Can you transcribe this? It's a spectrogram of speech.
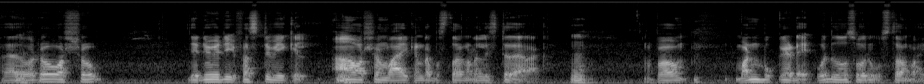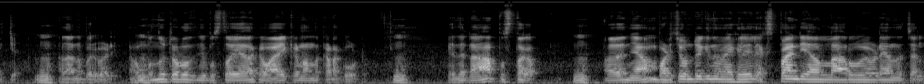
അതായത് ഓരോ വർഷവും ജനുവരി ഫസ്റ്റ് വീക്കിൽ ആ വർഷം വായിക്കേണ്ട പുസ്തകങ്ങളുടെ ലിസ്റ്റ് തയ്യാറാക്കാം. അപ്പോൾ വൺ ബുക്ക് ഡേ ഒരു ദിവസം ഒരു പുസ്തകം വായിക്കാം. അതാണ് പരിപാടി. അപ്പോൾ മുന്നൂറ്ററുപത്തഞ്ച് പുസ്തകം ഏതൊക്കെ വായിക്കണമെന്ന് കണക്ക് കൂട്ടും. എന്നിട്ട് ആ പുസ്തകം അതായത് ഞാൻ പഠിച്ചുകൊണ്ടിരിക്കുന്ന മേഖലയിൽ എക്സ്പാൻഡ് ചെയ്യാനുള്ള അറിവ് എവിടെയാണെന്ന് വെച്ചാൽ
